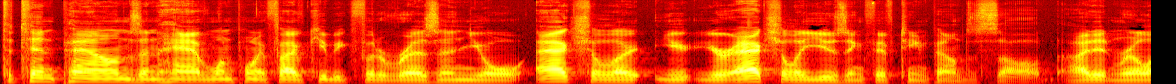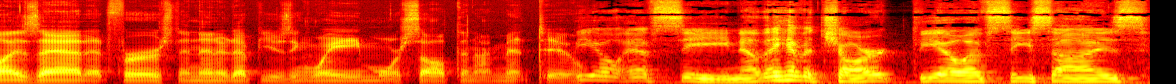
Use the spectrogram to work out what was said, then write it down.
to 10 pounds and have 1.5 cubic foot of resin, you'll actually you're actually using 15 pounds of salt. I didn't realize that at first and ended up using way more salt than I meant to. BLFC. Now they have a chart, BLFC size.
